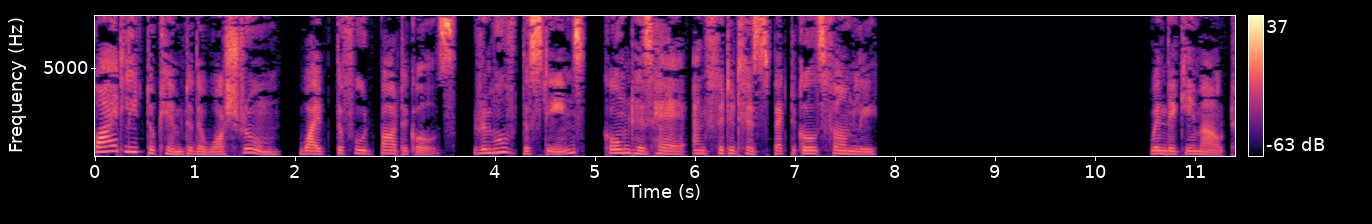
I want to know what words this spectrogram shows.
quietly took him to the washroom, wiped the food particles, removed the stains, combed his hair and fitted his spectacles firmly. When they came out,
